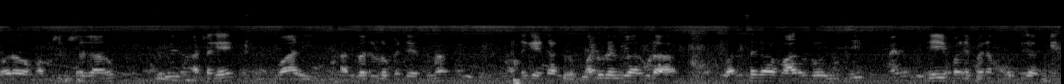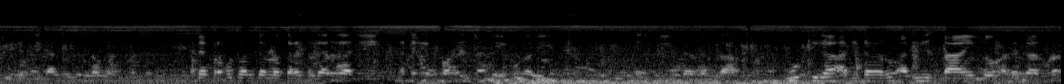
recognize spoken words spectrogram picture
గౌరవ వంశీకృష్ణ గారు అట్లాగే వారి ఆధ్వర్యంలో పెద్ద ఎత్తున అట్లాగే డాక్టర్ మల్లురవి గారు కూడా వరుసగా వారం రోజుల నుంచి ఇదే పని పైన పూర్తిగా కేంద్రీకరించి కార్యక్రమం అంటే ప్రభుత్వ అధికారులు కలెక్టర్ గారు కానీ అట్లాగే ఫారెస్ట్ డిఎఫ్ గారి ఎస్పీ గారు పూర్తిగా అధికారులు అన్ని స్థాయిల్లో అధికారులు కూడా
